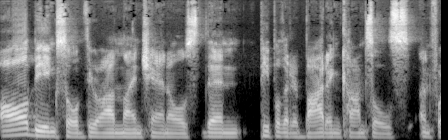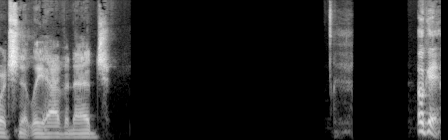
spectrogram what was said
all being sold through online channels, then people that are botting consoles, unfortunately, have an edge. Okay,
